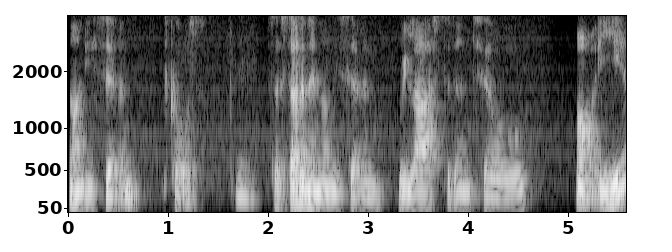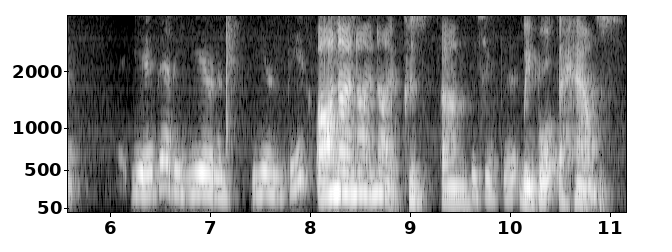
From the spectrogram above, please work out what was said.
ninety-seven, of course. Mm. So started in ninety-seven. We lasted until oh a year. Yeah, about a year and a year and a bit Oh no no no because um, was your birth. we bought the house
